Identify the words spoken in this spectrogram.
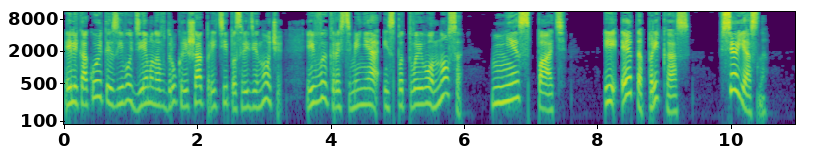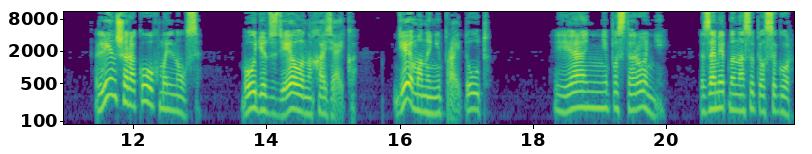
или какой-то из его демонов вдруг решат прийти посреди ночи и выкрасть меня из-под твоего носа, не спать. И это приказ. Все ясно?» Лен широко ухмыльнулся. «Будет сделано, хозяйка. Демоны не пройдут». «Я не посторонний», — заметно насупился Гор.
